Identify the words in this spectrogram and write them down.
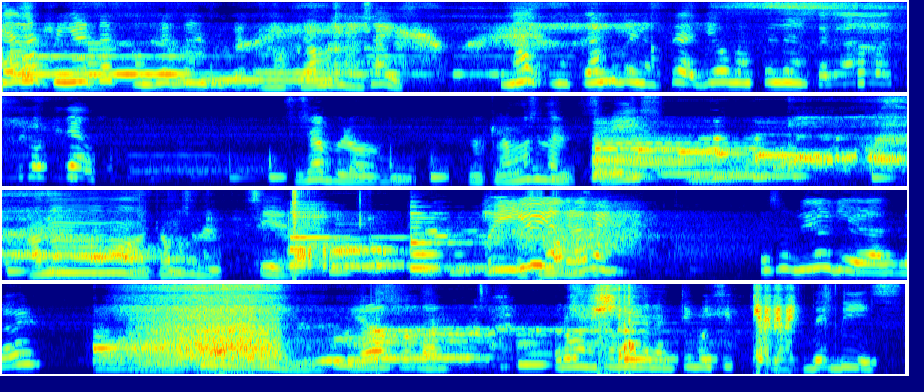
Ya las piñatas completan su canal. Nos quedamos en el 6. No, nos quedamos en el 3. Yo me fui encargado de subir los videos. Sí, ya, pero nos quedamos en el 6. Ah, no, no, no, no, estamos en el 7. Oye, yo ya grabé. Esos videos yo ya los grabé. Pero bueno, estamos en el antiguo Egipto, babies.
